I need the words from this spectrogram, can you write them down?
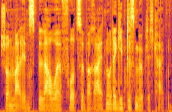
schon mal ins Blaue vorzubereiten. Oder gibt es Möglichkeiten?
